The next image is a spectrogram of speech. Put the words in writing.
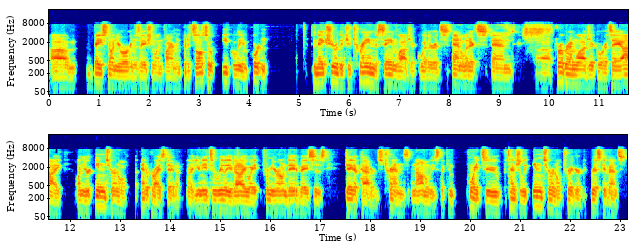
um, based on your organizational environment. But it's also equally important to make sure that you train the same logic, whether it's analytics and uh, program logic or it's AI, on your internal enterprise data. Uh, you need to really evaluate from your own databases data patterns, trends, anomalies that can point to potentially internal triggered risk events,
